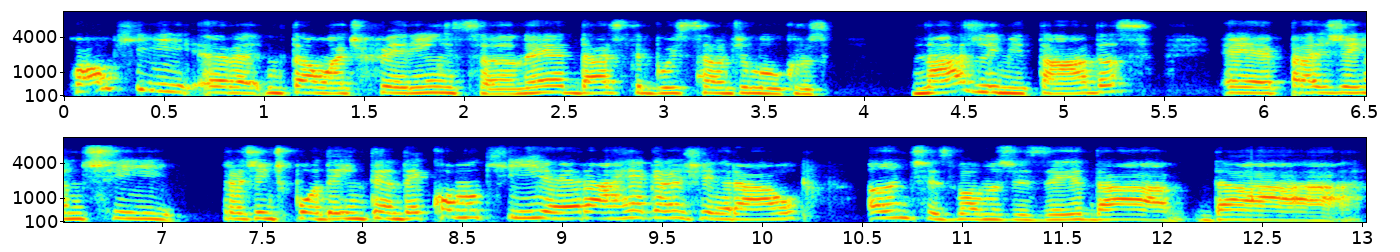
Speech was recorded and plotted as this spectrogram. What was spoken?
Qual que era, então, a diferença, né, da distribuição de lucros nas limitadas, é, para gente, a gente poder entender como que era a regra geral antes, vamos dizer, da, da,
